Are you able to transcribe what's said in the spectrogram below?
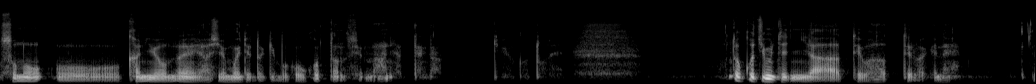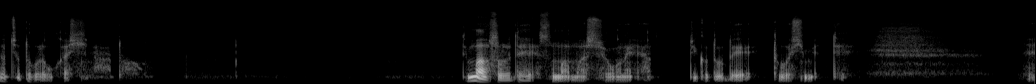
そのカニをね足を向いてる時僕怒ったんですよ。何やってんだっていうことで。とこっち見てにらーって笑ってるわけね。ちょっとこれおかしいなと。でまあそれでそのまましょうねやっていうことで戸を閉めて、えー、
